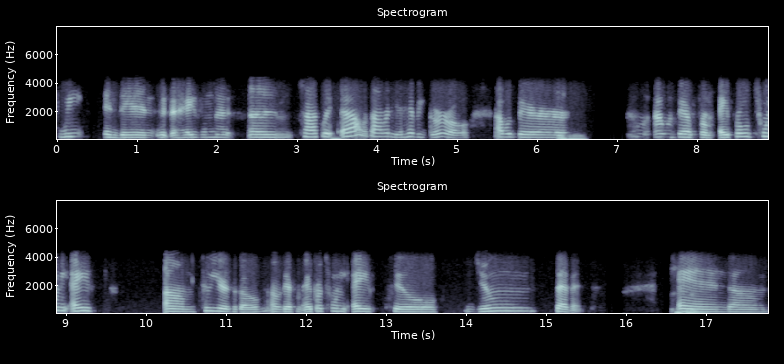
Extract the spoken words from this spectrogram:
sweet, and then with the hazelnut and chocolate. And I was already a heavy girl. I was there. Mhm. I was there from April 28th, um, two years ago. I was there from April 28th till June 7th, Mhm. and um,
